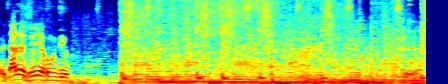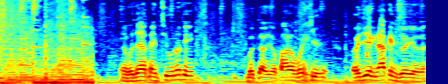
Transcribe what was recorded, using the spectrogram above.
તો ચાલો જોઈએ શું થયું એ વધારે કઈ થયું નથી બતાવજો કાળો પડી ગયો હજી એક નાખીને જોઈએ હવે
